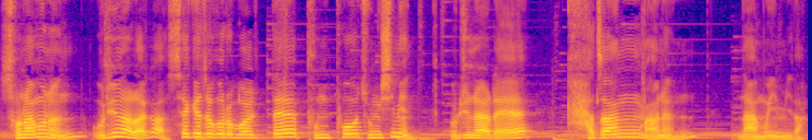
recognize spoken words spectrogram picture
소나무는 우리나라가 세계적으로 볼 때 분포 중심인 우리나라에 가장 많은 나무입니다.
